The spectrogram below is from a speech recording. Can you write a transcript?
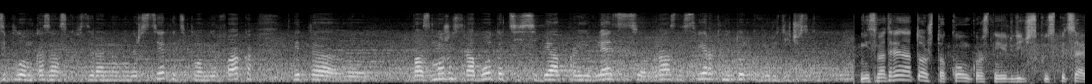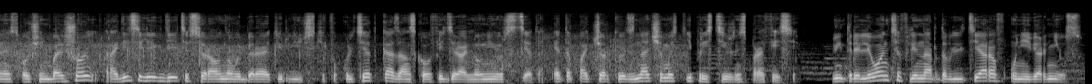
Диплом Казанского федерального университета, диплом юрфака – это э, возможность работать и себя проявлять в разных сферах, не только в юридической. Несмотря на то, что конкурс на юридическую специальность очень большой, родители их дети все равно выбирают юридический факультет Казанского федерального университета. Это подчеркивает значимость и престижность профессии. Дмитрий Леонтьев, Ленар Давлетьяров, Univer News.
